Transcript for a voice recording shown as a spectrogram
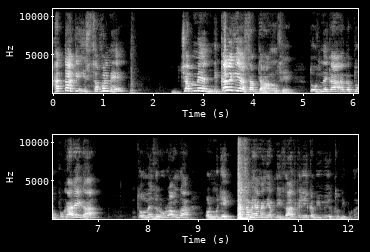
हत्या कि इस सफ़र में जब मैं निकल गया सब जहानों से तो उसने कहा, अगर तू पुकारेगा तो मैं ज़रूर आऊँगा और मुझे कसम है मैंने अपनी ज़ात के लिए कभी भी उसको नहीं पुकारा।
